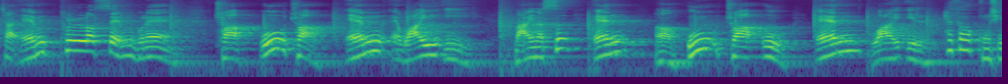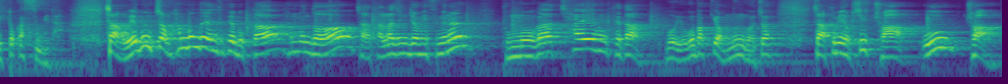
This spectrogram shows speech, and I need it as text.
자 m 플러스 n분의 좌우 좌 m y2 마이너스 n 어, 우 좌우 n y1 해서 공식이 똑같습니다. 자 외분점 한 번 더 연습해 볼까? 한 번 더. 자 달라진 점이 있으면은 분모가 차의 형태다. 뭐 요거밖에 없는 거죠. 자 그러면 역시 좌우 좌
